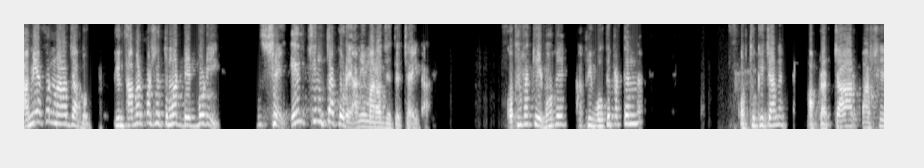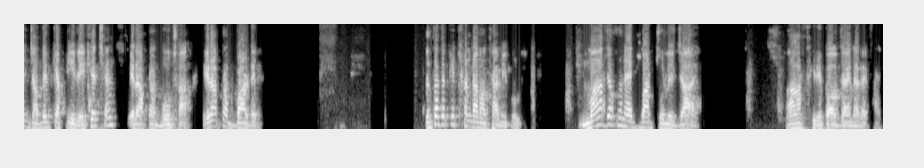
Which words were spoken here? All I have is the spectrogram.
আমি এখন মারা যাব, কিন্তু আমার পাশে তোমার ডেড বডি সে এই চিন্তা করে আমি মারা যেতে চাই না। কথাটা কি এভাবে আপনি বলতে পারতেন না? অর্থ কি জানেন? আপনার চার পাশে যাদেরকে আপনি রেখেছেন, এরা আপনার বোঝা, এরা আপনার বার্ডেন তাদেরকে ঠান্ডা মাথায় আমি বলি। মা যখন একবার চলে যায় আর ফিরে পাওয়া যায় না রে ভাই।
